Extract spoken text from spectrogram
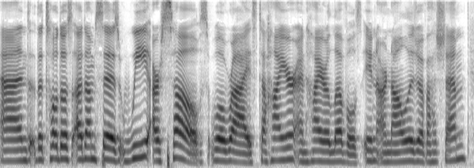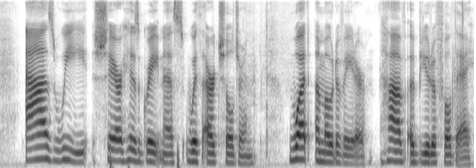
And the Toldos Adam says, we ourselves will rise to higher and higher levels in our knowledge of Hashem as we share His greatness with our children. What a motivator. Have a beautiful day.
